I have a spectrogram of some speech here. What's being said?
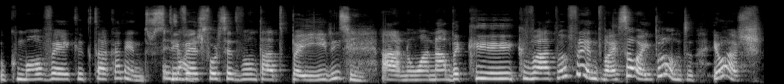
o que move é aquilo que está cá dentro. Se Exato. tiveres força de vontade para ir, Sim. ah, não há nada que, que vá à tua frente, vai só e pronto. Eu acho.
